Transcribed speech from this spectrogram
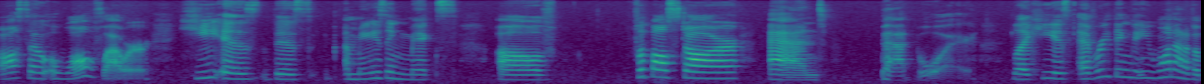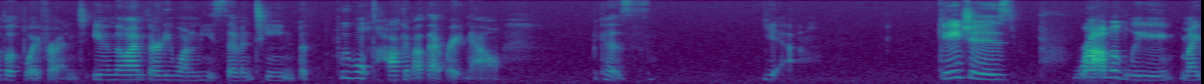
also a wallflower. He is this amazing mix of football star and bad boy. Like he is everything that you want out of a book boyfriend, even though I'm 31 and he's 17, but we won't talk about that right now because yeah. Gage is probably my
